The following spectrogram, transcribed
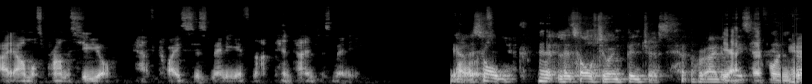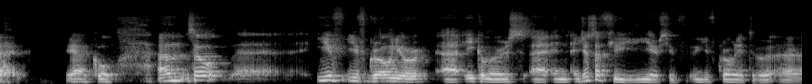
I almost promise you you'll have twice as many, if not ten times as many. Yeah, let's all let's all join Pinterest, right? Yes, everyone. Yeah, yeah, cool. Um, so. Uh, you've you've grown your uh, e-commerce uh, in, in, just a few years. You've you've grown it to a,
